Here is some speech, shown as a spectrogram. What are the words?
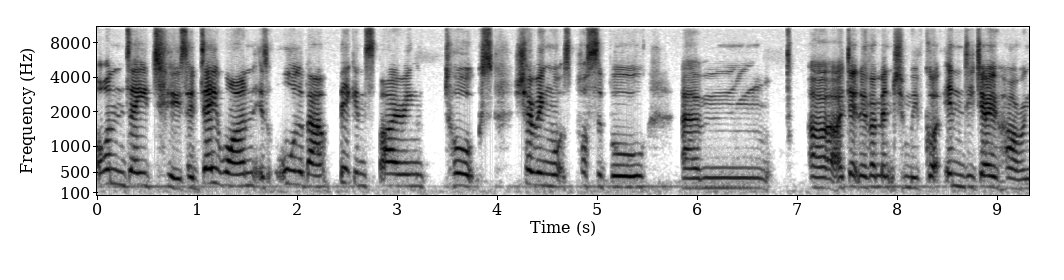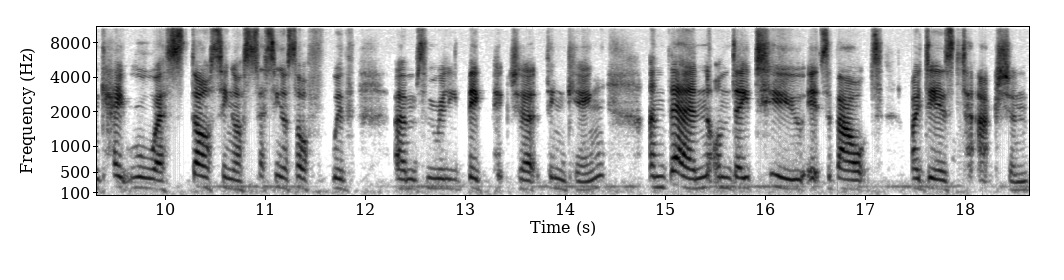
on day two, so day one is all about big inspiring talks, showing what's possible. Um, uh, I don't know if I mentioned we've got Indy Johar and Kate Raworth starting us, setting us off with um, some really big picture thinking. And then on day two, it's about ideas to action.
